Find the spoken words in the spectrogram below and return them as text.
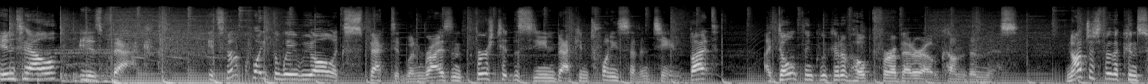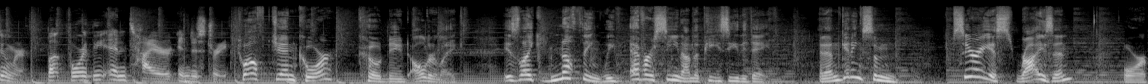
Intel is back. It's not quite the way we all expected when Ryzen first hit the scene back in 2017, but I don't think we could have hoped for a better outcome than this. Not just for the consumer, but for the entire industry. 12th Gen Core, codenamed Alder Lake, is like nothing we've ever seen on the PC to date. And I'm getting some serious Ryzen, or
